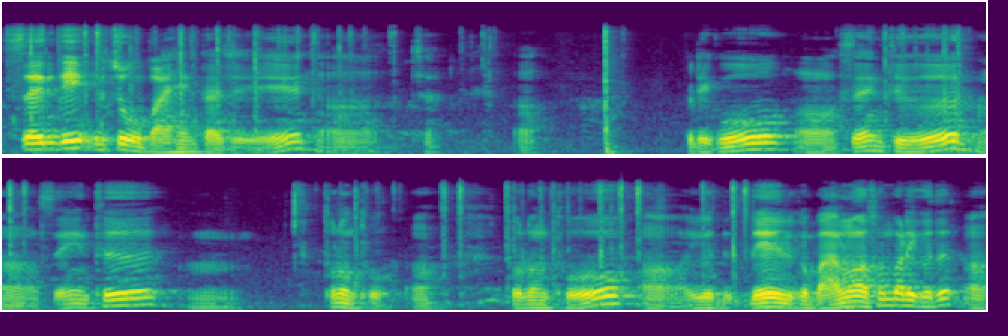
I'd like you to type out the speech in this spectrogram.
샌디 1.5 마행까지. 어, 자, 어. 그리고, 어, 세인트, 어, 세인트, 음, 토론토, 어, 토론토, 어, 이거 내일 그 만화 선발이거든? 어.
